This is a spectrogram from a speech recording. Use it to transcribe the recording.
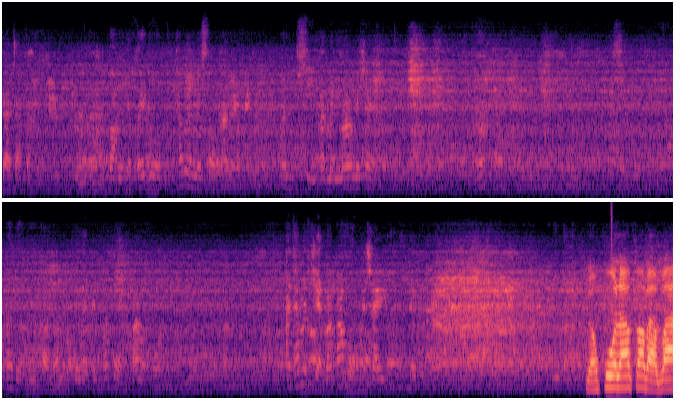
กะจักกะวางเดี๋ยวไปดูถ้ามันมีสองอันมันสี่พันมันมากไม่ใช่เหรอฮะเดี๋ยวดูก่อนว่ามันคืออะไรเป็นผ้าห่มเป้า อ่ถ้ามันเขียนว่าผ้าห่มมาใช่อยู่เดี๋ยวดูดูก่อนว่ามันหลวงปู่แล้วก็แบบว่า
